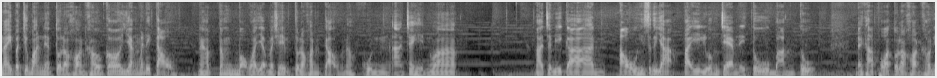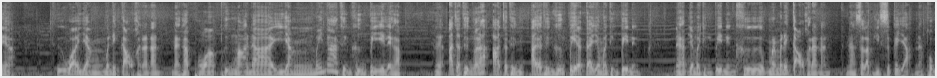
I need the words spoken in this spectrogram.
ในปัจจุบันเนี่ยตัวละครเขาก็ยังไม่ได้เก่านะครับต้องบอกว่ายังไม่ใช่ตัวละครเก่าเนาะคุณอาจจะเห็นว่า อาจจะมีการเอาฮิสกยะไปร่วมแจมในตู้บางตู้นะครับเพราะว่าตัวละครเขาเนี่ยถือว่ายังไม่ได้เก่าขนาดนั้นนะครับเพราะว่าเพิ่งมาได้ยังไม่น่าถึงครึ่งปีเลยครับอาจจะถึงแล้วนะอาจจะถึงอาจจะถึงครึ่งปีแล้วแต่ยังไม่ถึงปีหนึ่งนะครับยังไม่ถึงปีหนึ่งคือมันไม่ได้เก่าขนาดนั้นนะสำหรับฮิสกยะนะผม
